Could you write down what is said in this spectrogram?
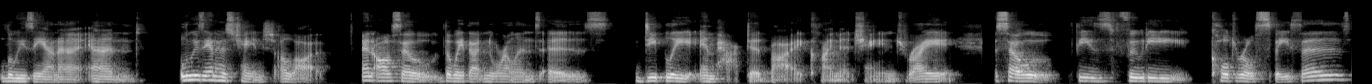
Louisiana, and Louisiana has changed a lot. And also the way that New Orleans is deeply impacted by climate change, right? So these foodie cultural spaces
